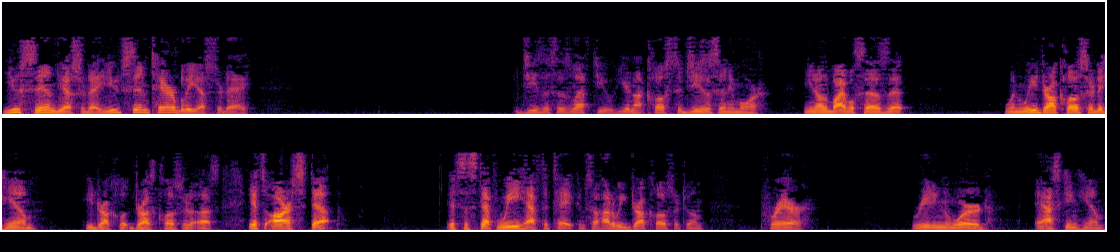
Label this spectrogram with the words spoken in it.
You sinned yesterday. You sinned terribly yesterday. Jesus has left you. You're not close to Jesus anymore. You know, the Bible says that when we draw closer to Him, He draw, draws closer to us. It's our step. It's the step we have to take. And so, how do we draw closer to Him? Prayer, reading the Word, asking Him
